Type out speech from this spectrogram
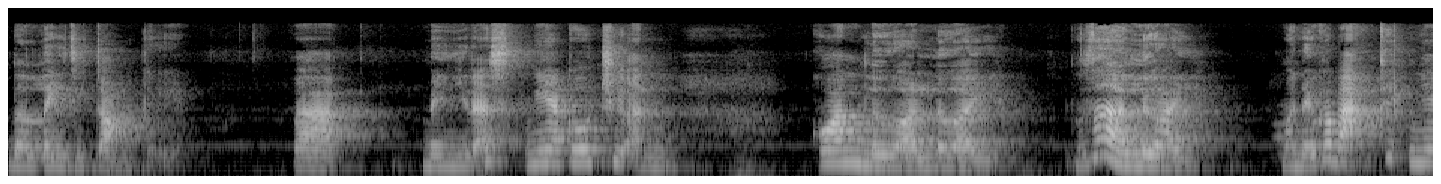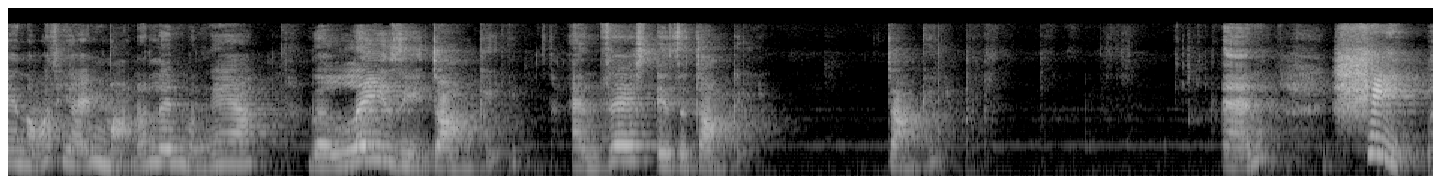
The lazy donkey. Và mình đã nghe câu chuyện con lừa lười nó rất là lười. Và nếu các bạn thích nghe nó thì hãy mở nó lên và nghe The Lazy Donkey. And this is a donkey. Donkey and sheep,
